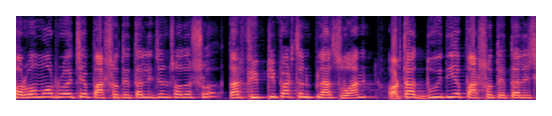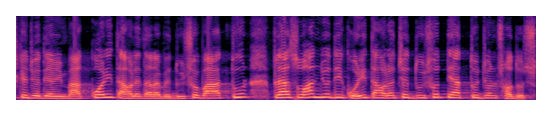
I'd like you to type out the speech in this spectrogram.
সর্বমোট রয়েছে পাঁচশো তেতাল্লিশ জন সদস্য, তার ফিফটি পার্সেন্ট প্লাস ওয়ান অর্থাৎ দুই দিয়ে পাঁচশো তেতাল্লিশকে যদি আমি ভাগ করি, তাহলে দাঁড়াবে দুইশো বাহাত্তর প্লাস ওয়ান যদি করি, তাহলে হচ্ছে দুইশো তিয়াত্তর জন সদস্য।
